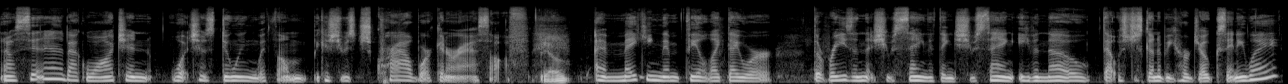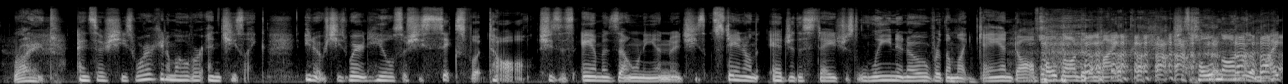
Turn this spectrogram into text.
And I was sitting in the back watching what she was doing with them because she was just crowd working her ass off Yeah. and making them feel like they were the reason that she was saying the things she was saying, even though that was just going to be her jokes anyway. Right. And so she's working them over, and she's like, you know, she's wearing heels, so she's six foot tall. She's this Amazonian, and she's standing on the edge of the stage, just leaning over them like Gandalf, holding on to the mic. She's holding on to the mic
